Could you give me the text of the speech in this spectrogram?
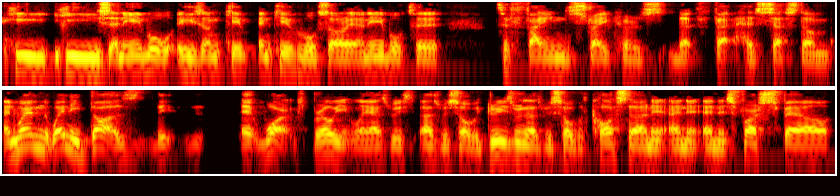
he he's unable, he's incapable, sorry, unable to to find strikers that fit his system. And when when he does, they, it works brilliantly, as we as we saw with Griezmann, as we saw with Costa in, in, in his first spell.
